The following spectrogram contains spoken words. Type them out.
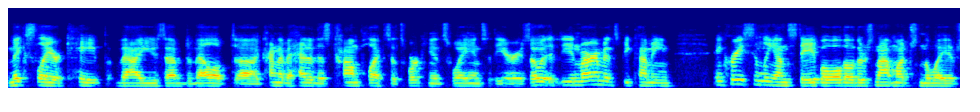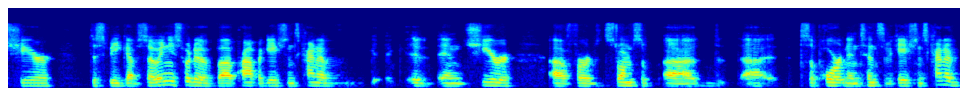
mixed layer CAPE values that have developed uh, kind of ahead of this complex that's working its way into the area. So it, the environment's becoming increasingly unstable, although there's not much in the way of shear to speak of. So any sort of uh, propagations kind of and shear uh, for storm uh, uh, support and intensification is kind of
